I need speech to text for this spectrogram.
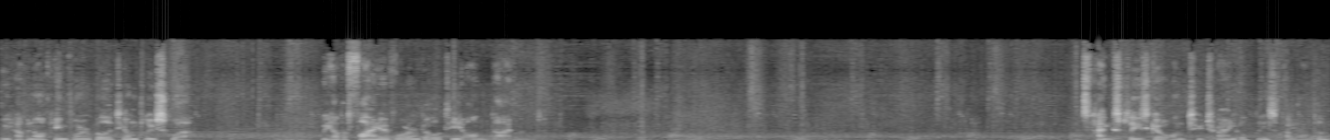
We have an arcane vulnerability on blue square. We have a fire vulnerability on diamond. Tanks, please go on to triangle, please. I want them.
